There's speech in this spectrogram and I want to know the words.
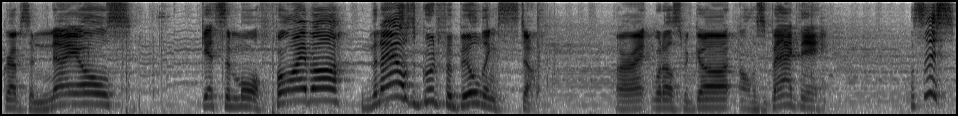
grab some nails. Get some more fiber. The nails are good for building stuff. All right, what else we got? Oh, there's a bag there. What's this?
